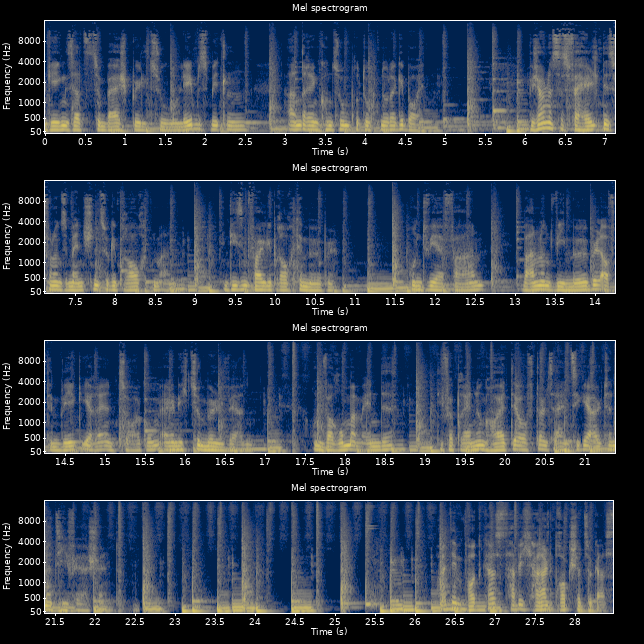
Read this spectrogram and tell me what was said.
im Gegensatz zum Beispiel zu Lebensmitteln, anderen Konsumprodukten oder Gebäuden. Wir schauen uns das Verhältnis von uns Menschen zu Gebrauchtem an, in diesem Fall gebrauchte Möbel. Und wir erfahren, wann und wie Möbel auf dem Weg ihrer Entsorgung eigentlich zu Müll werden und warum am Ende die Verbrennung heute oft als einzige Alternative erscheint. Heute im Podcast habe ich Harald Brockscher zu Gast.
